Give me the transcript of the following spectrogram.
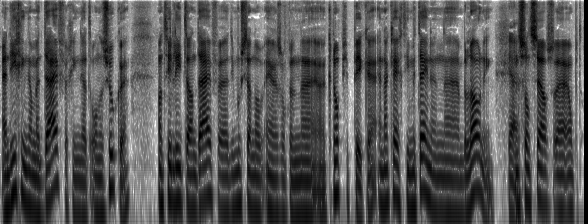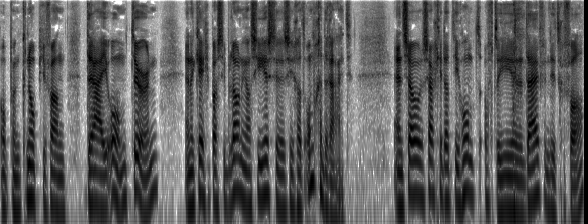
En die ging dan met duiven ging dat onderzoeken. Want die liet dan duiven, die moest dan op, ergens op een uh, knopje pikken. En dan kreeg hij meteen een uh, beloning. Ja. En er stond zelfs uh, op, op een knopje van draai om, turn. En dan kreeg je pas die beloning als hij eerst zich had omgedraaid. En zo zag je dat die hond, of die duif in dit geval...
